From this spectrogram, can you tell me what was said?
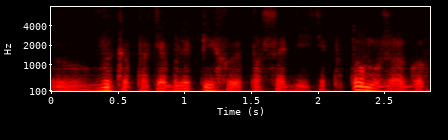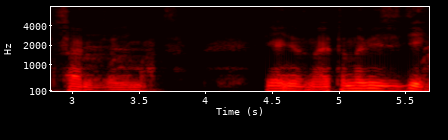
выкопать облепиху и посадить. И потом уже огурцами заниматься. Я не знаю, это на весь день.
